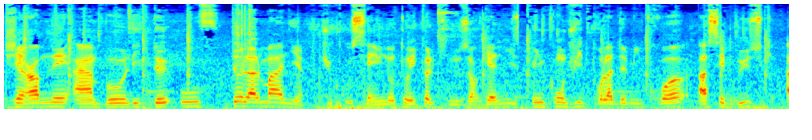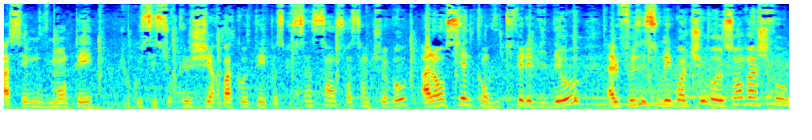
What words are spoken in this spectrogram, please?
J'ai ramené un bolide de ouf de l'Allemagne. Du coup, c'est une auto-école qui nous organise une conduite pour la 2003 assez brusque, assez mouvementée. Coup, c'est sûr que je à côté parce que 560 chevaux, à l'ancienne, quand vous kiffez les vidéos, elle faisait sur des voitures euh, 120 chevaux.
